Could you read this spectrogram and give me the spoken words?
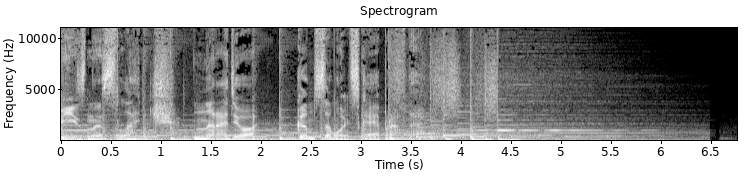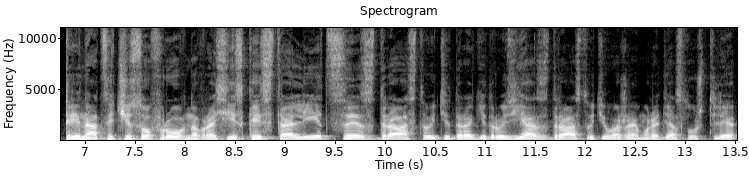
«Бизнес-ланч» на радио «Комсомольская правда». 13 часов ровно в российской столице. Здравствуйте, дорогие друзья, здравствуйте, уважаемые радиослушатели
